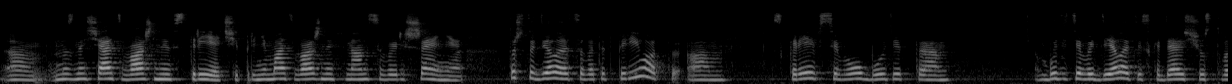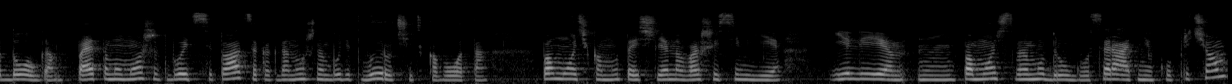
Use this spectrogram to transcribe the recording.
э, назначать важные встречи, принимать важные финансовые решения – то, что делается в этот период, скорее всего, будет, э, будете вы делать, исходя из чувства долга. Поэтому может быть ситуация, когда нужно будет выручить кого-то, помочь кому-то из членов вашей семьи, или помочь своему другу, соратнику. Причем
